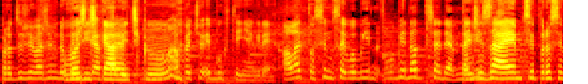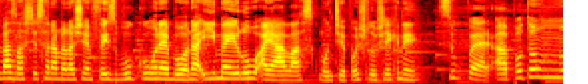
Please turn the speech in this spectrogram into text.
protože vařím dobrý Uvaříš kafe kávičku. mm, a peču i buchty někdy. Ale to si musí objednat, objednat předem. Takže Není- zájemci, prosím vás, hlašte se nám na našem Facebooku nebo na e-mailu a já vás k Monče pošlu všechny. Super. A potom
